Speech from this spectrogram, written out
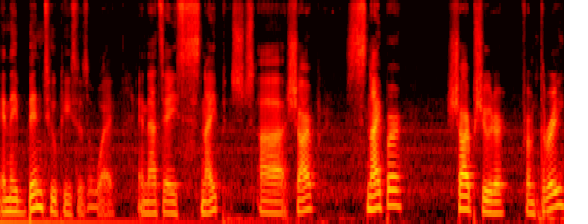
and they've been two pieces away, and that's a snipe, uh, sharp sniper, sharpshooter from three,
